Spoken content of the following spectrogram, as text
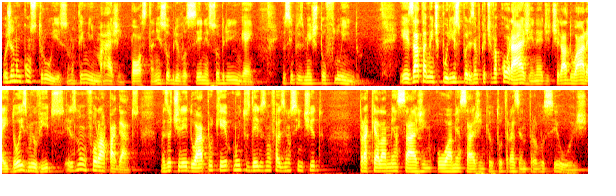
Hoje eu não construo isso, não tenho imagem posta nem sobre você, nem sobre ninguém. Eu simplesmente estou fluindo. E é exatamente por isso, por exemplo, que eu tive a coragem né, de tirar do ar aí dois mil vídeos. Eles não foram apagados, mas eu tirei do ar porque muitos deles não faziam sentido para aquela mensagem ou a mensagem que eu estou trazendo para você hoje.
